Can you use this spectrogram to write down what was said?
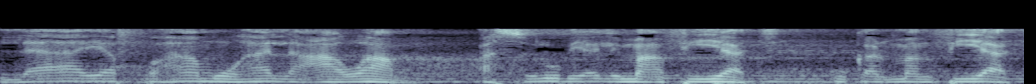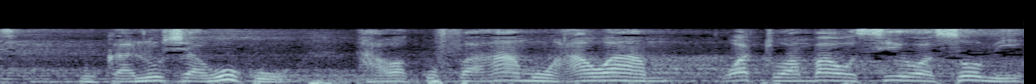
لا يفهمها العوام السلوب يعني معفيات منفيات kukanusha huku hawakufahamu awam watu ambao sio wasomi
